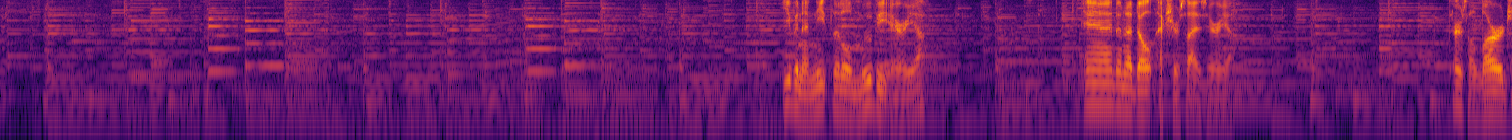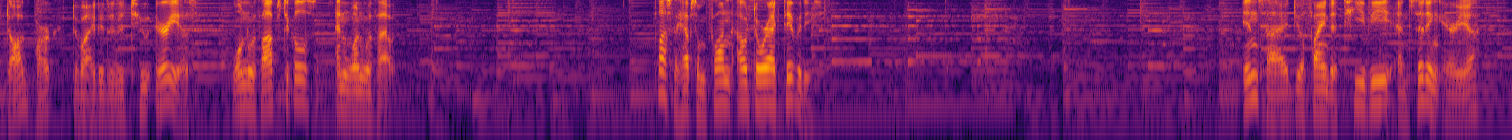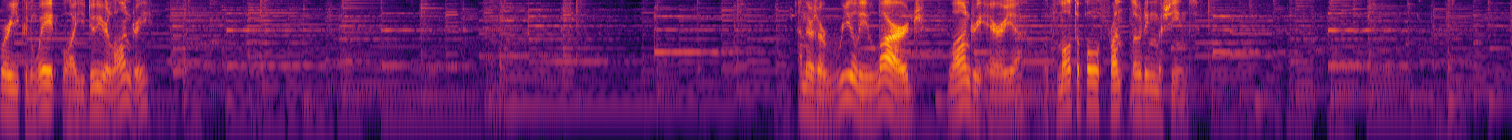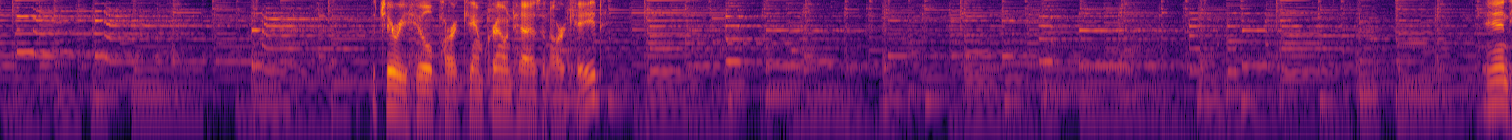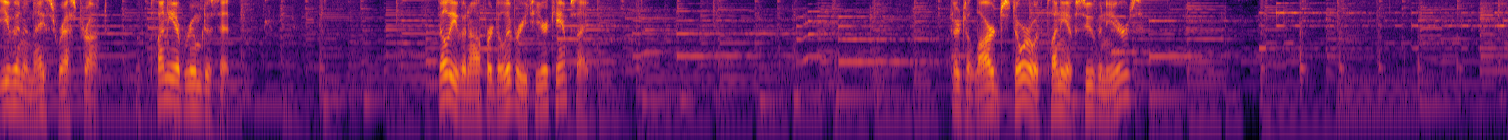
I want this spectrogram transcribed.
Even a neat little movie area and an adult exercise area. There's a large dog park divided into two areas, one with obstacles and one without. Plus, they have some fun outdoor activities. Inside, you'll find a TV and sitting area where you can wait while you do your laundry and there's a really large laundry area with multiple front-loading machines. The Cherry Hill Park Campground has an arcade, and even a nice restaurant with plenty of room to sit. They'll even offer delivery to your campsite. There's a large store with plenty of souvenirs,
